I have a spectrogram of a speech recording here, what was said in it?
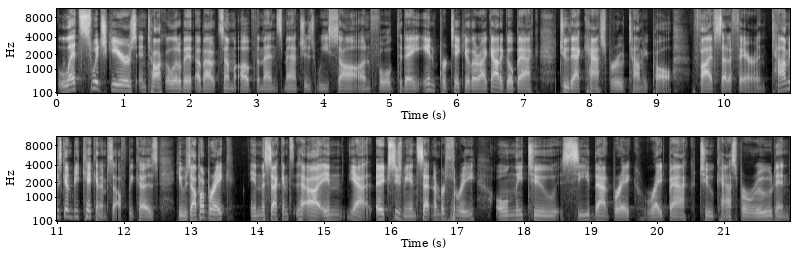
let's switch gears and talk a little bit about some of the men's matches we saw unfold today. In particular, I got to go back to that Casper Tommy Paul five set affair. And Tommy's going to be kicking himself because he was up a break in the second uh, in yeah excuse me in set number three only to cede that break right back to Casper Ruud. And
